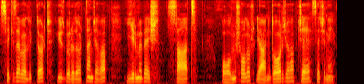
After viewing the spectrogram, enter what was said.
8'e böldük 4, 100 bölü 4'ten cevap 25 saat olmuş olur. Yani doğru cevap C seçeneği.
